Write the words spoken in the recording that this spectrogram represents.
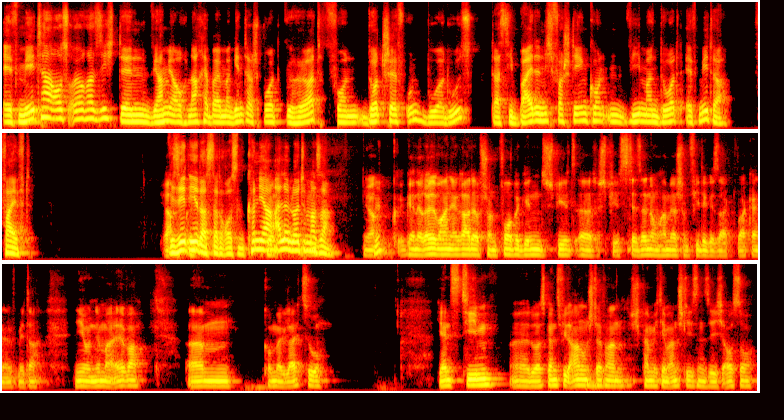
Elfmeter aus eurer Sicht, denn wir haben ja auch nachher bei Magenta Sport gehört von Dotchev und Buadus, dass sie beide nicht verstehen konnten, wie man dort Elfmeter pfeift. Ja, wie seht ihr das da draußen? Können ja, ja. alle Leute mal sagen. Ja, hm? generell waren ja gerade schon vor Beginn des Spiels, äh, Spiels der Sendung, haben ja schon viele gesagt, war kein Elfmeter. Nie und nimmer Elfer. Ähm, kommen wir gleich zu. Jens Team, äh, du hast ganz viel Ahnung, Stefan. Ich kann mich dem anschließen, sehe ich auch so.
